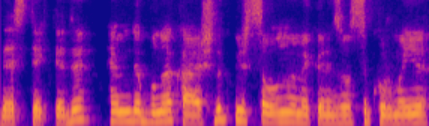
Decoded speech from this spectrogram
destekledi hem de buna karşılık bir savunma mekanizması kurmayı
